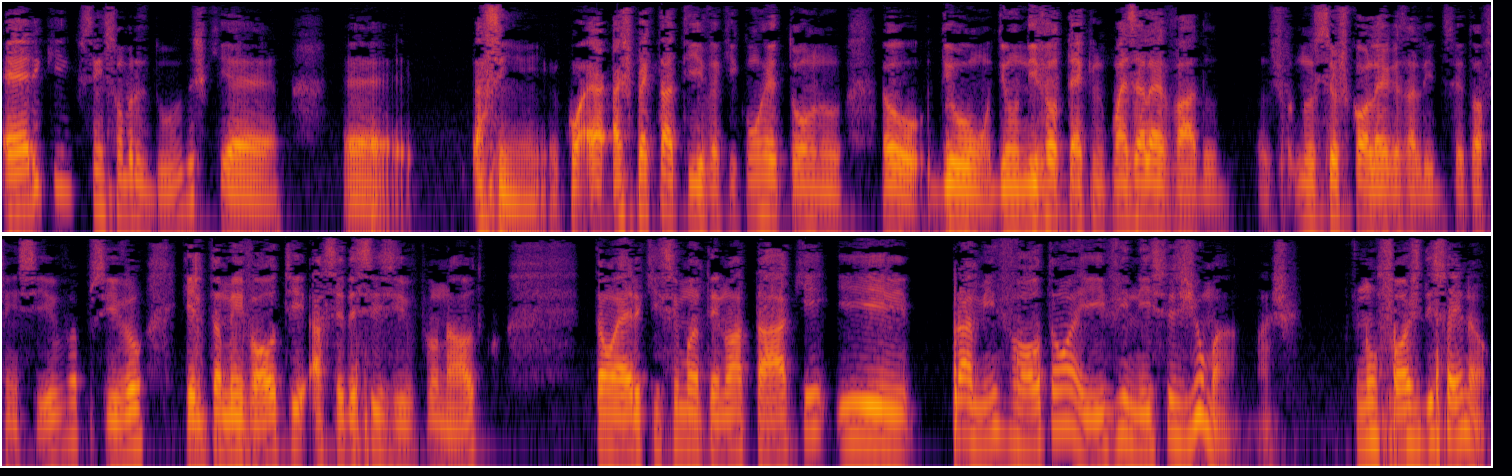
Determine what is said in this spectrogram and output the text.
Eric, sem sombra de dúvidas, que é, é assim, a expectativa é que com o retorno de um, de um nível técnico mais elevado nos seus colegas ali do setor ofensivo, é possível que ele também volte a ser decisivo para o Náutico. Então, Eric se mantém no ataque e, para mim, voltam aí Vinícius e Gilmar. Acho que não foge disso aí, não.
